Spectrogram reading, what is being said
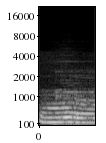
Oh.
